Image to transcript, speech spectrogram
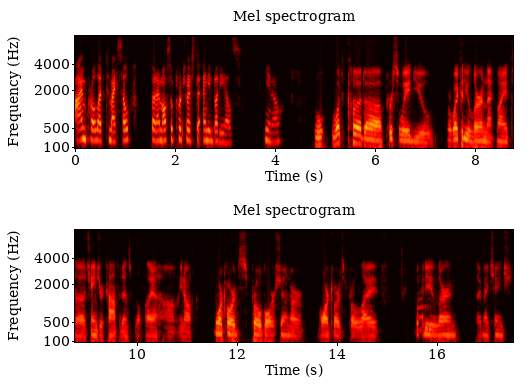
i'm pro-life to myself but i'm also pro-choice to anybody else you know Well, what could uh, persuade you, or what could you learn that might uh, change your confidence? uh, Um, you know, more towards pro-abortion or more towards pro-life. What could you learn that might change?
